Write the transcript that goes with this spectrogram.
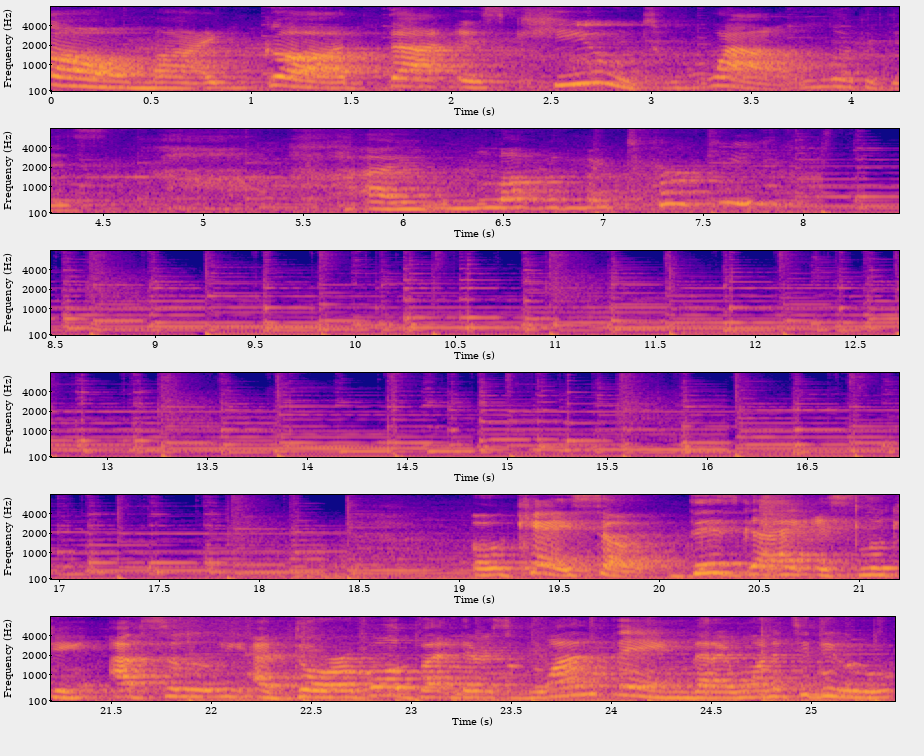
Oh my God, that is cute. Wow, look at this. I'm in love with my turkey. Okay, so this guy is looking absolutely adorable, but there's one thing that I wanted to do,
